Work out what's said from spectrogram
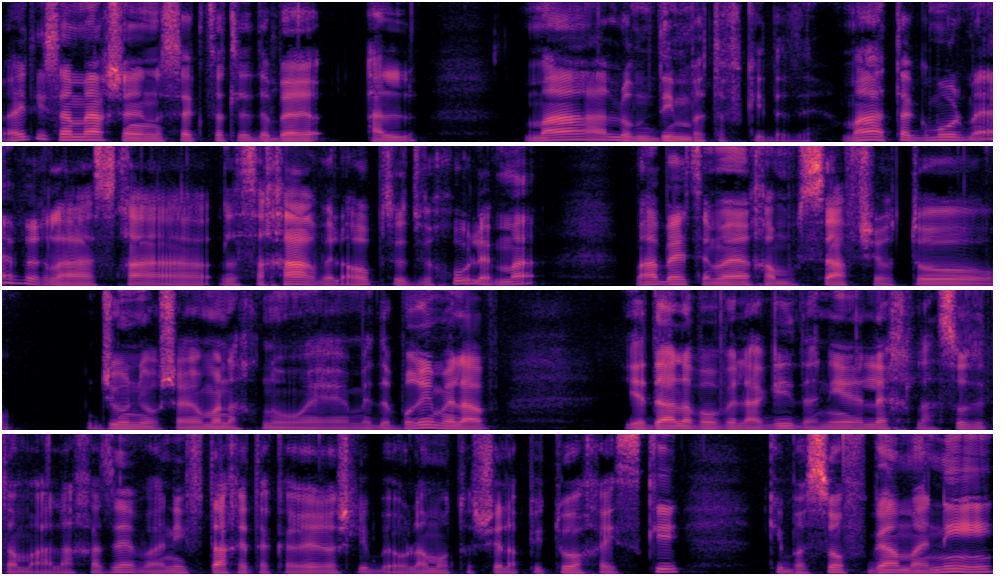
והייתי שמח שננסה קצת לדבר על מה לומדים בתפקיד הזה. מה התגמול מעבר לשכר, לשכר ולאופציות וכולי מה מה בעצם הערך המוסף שאותו ג'וניור שהיום אנחנו uh, מדברים אליו ידע לבוא ולהגיד אני אלך לעשות את המהלך הזה ואני אפתח את הקריירה שלי בעולם של הפיתוח העסקי כי בסוף גם אני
